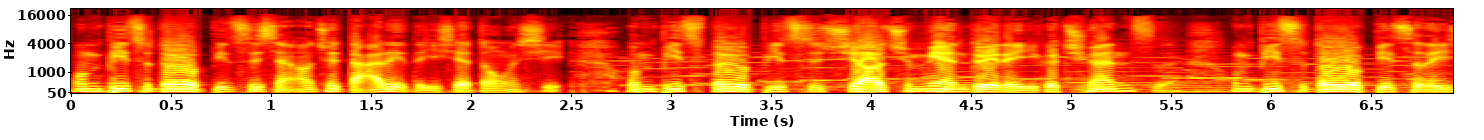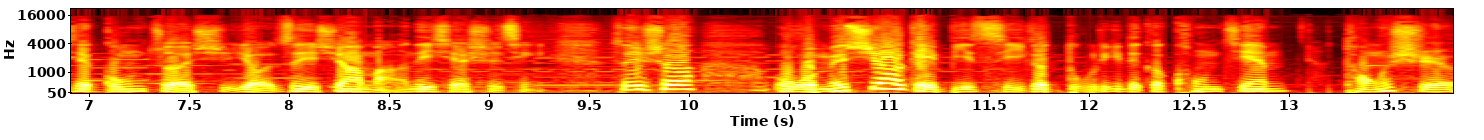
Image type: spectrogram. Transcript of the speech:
我们彼此都有彼此想要去打理的一些东西，我们彼此都有彼此需要去面对的一个圈子，我们彼此都有彼此的一些工作需有自己需要忙的一些事情，所以说我们需要给彼此一个独立的一个空间。同时，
